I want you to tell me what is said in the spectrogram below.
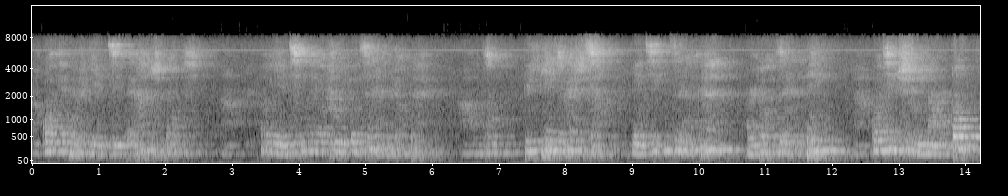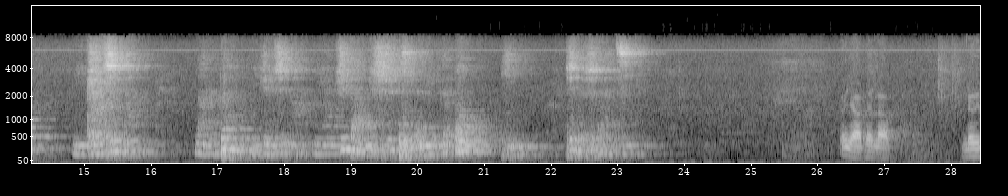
啊，关键不是眼睛在看什么东西啊，那么眼睛呢要处于一个自然的状态啊，我们从第一天就开始讲。 眼睛自然的看，耳朵自然的听，啊，关键是你哪儿动，你觉知哪儿；哪儿动，你觉知哪儿。你要知道你尸体的每一个动停，这个是关键。ก็อย่าไปหลับเดิน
